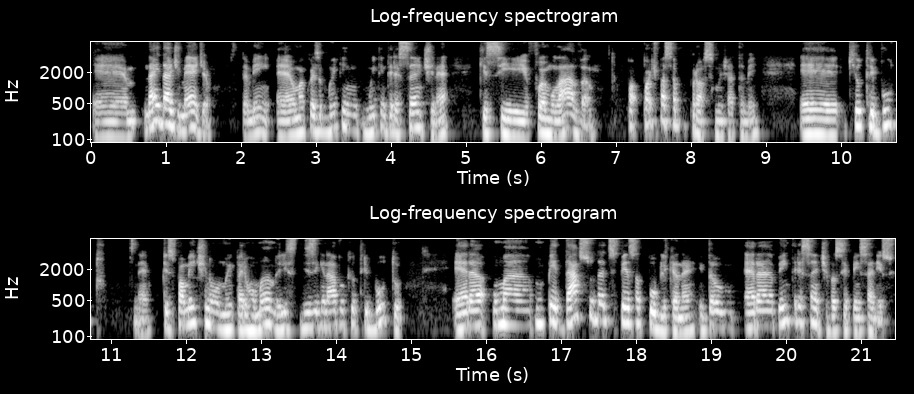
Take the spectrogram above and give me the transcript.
É, na Idade Média, também é uma coisa muito, muito interessante, né? Que se formulava, pode passar para o próximo já também, é, que o tributo, né, principalmente no, no Império Romano, eles designavam que o tributo era uma, um pedaço da despesa pública, né? Então era bem interessante você pensar nisso.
